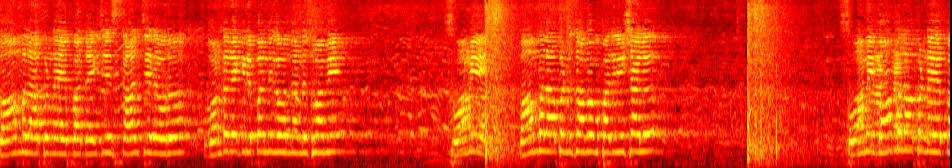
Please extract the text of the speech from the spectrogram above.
బాంబులు ఆపండి అయ్యప్ప దయచేసి కాల్చేది ఎవరు? వంట దగ్గర ఇబ్బందిగా ఉందండి స్వామి. స్వామి బాంబులు ఆపండి స్వామి ఒక పది నిమిషాలు. స్వామి బాంబులు ఆపండి అయ్యప్ప.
